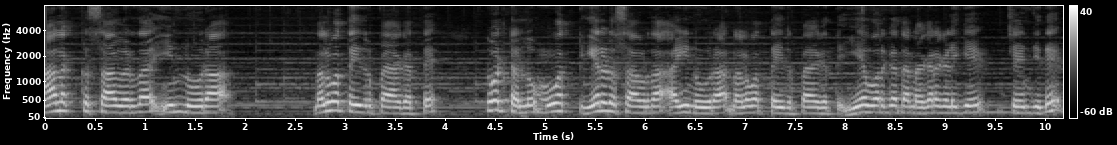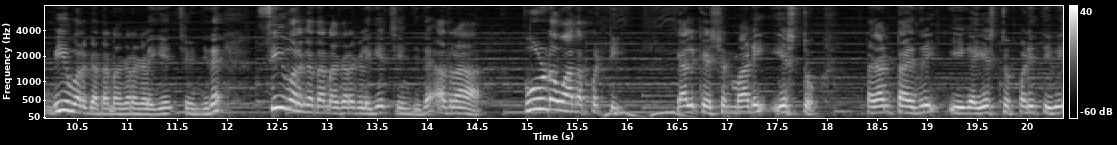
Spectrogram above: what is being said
ನಾಲ್ಕು ಸಾವಿರದ ಇನ್ನೂರ ನಲವತ್ತೈದು ರೂಪಾಯಿ ಆಗುತ್ತೆ. ಟೋಟಲ್ಲು ಮೂವತ್ತೆರಡು ಸಾವಿರದ ಐನೂರ ನಲವತ್ತೈದು ರೂಪಾಯಿ ಆಗುತ್ತೆ. ಎ ವರ್ಗದ ನಗರಗಳಿಗೆ ಚೇಂಜ್ ಇದೆ, ಬಿ ವರ್ಗದ ನಗರಗಳಿಗೆ ಚೇಂಜ್ ಇದೆ, ಸಿ ವರ್ಗದ ನಗರಗಳಿಗೆ ಚೇಂಜ್ ಇದೆ. ಅದರ ಪೂರ್ಣವಾದ ಪಟ್ಟಿ ಕ್ಯಾಲ್ಕುಲೇಷನ್ ಮಾಡಿ ಎಷ್ಟು ತಗೊಳ್ತಾ ಇದ್ರಿ, ಈಗ ಎಷ್ಟು ಪಡಿತೀವಿ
